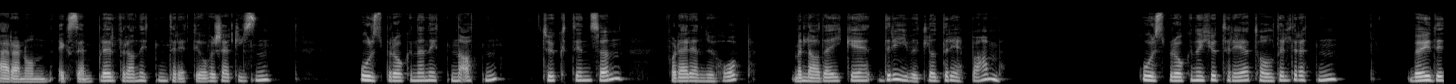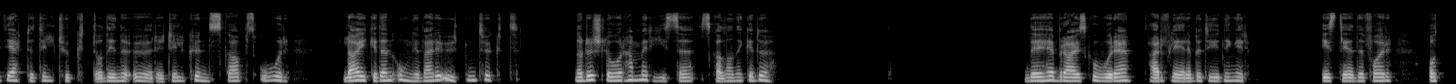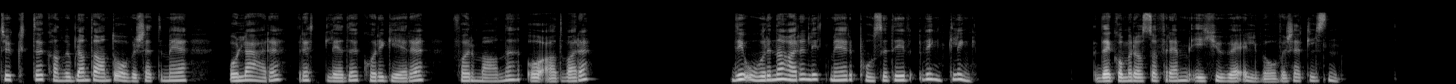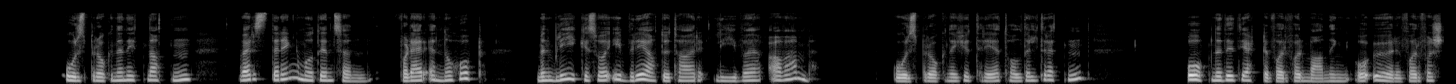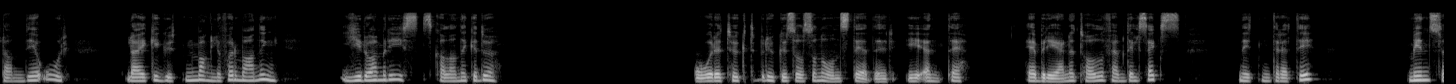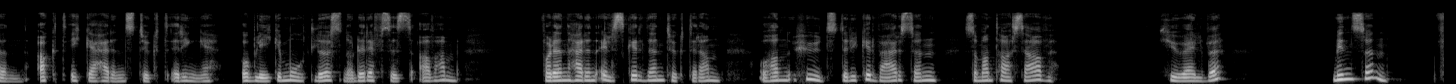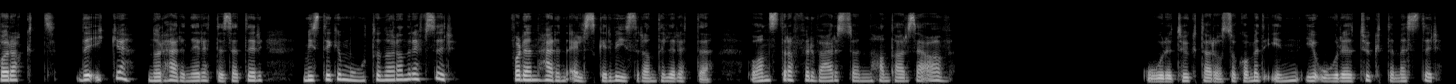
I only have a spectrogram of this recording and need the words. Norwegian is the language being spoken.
Her er noen eksempler fra 1930-oversettelsen. Ordspråkene 1918 Tukt din sønn, for det er ennå håp, men la deg ikke drive til å drepe ham. Ordspråkene 23, 12–13 Bøy ditt hjerte til tukt og dine ører til kunnskaps ord, la ikke den unge være uten tukt, når du slår ham med riset, skal han ikke dø. Det hebraiske ordet har flere betydninger. I stedet for å tukte kan vi blant annet oversette med å lære, rettlede, korrigere, formane og advare. De ordene har en litt mer positiv vinkling. Det kommer også frem i 2011-oversettelsen. Ordspråkene 1918 Vær streng mot din sønn, for det er ennå håp, men bli ikke så ivrig at du tar livet av ham. Ordspråkene 23, 12–13 Åpne ditt hjerte for formaning og øre for forstandige ord, la ikke gutten mangle formaning, gir du ham ris, skal han ikke dø. Ordet tukt brukes også noen steder i NT. Hebreerne 12, 5–6, 1930 Min sønn, akt ikke Herrens tukt ringe, og bli ikke motløs når det refses av ham. For den Herren elsker, den tukter han, og han hudstryker hver sønn som han tar seg av. 2011 Min sønn, forakt det ikke når Herren irettesetter, mist ikke motet når han refser for den Herren elsker, viser han til rette, og han straffer hver sønn han tar seg av. Ordet tukt har også kommet inn i ordet tuktemester,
